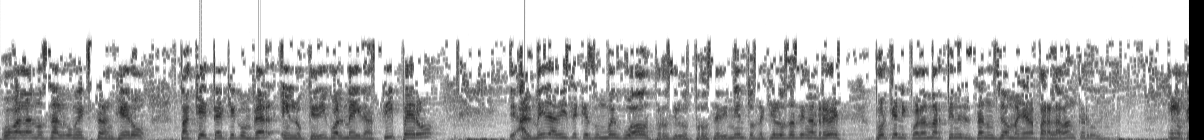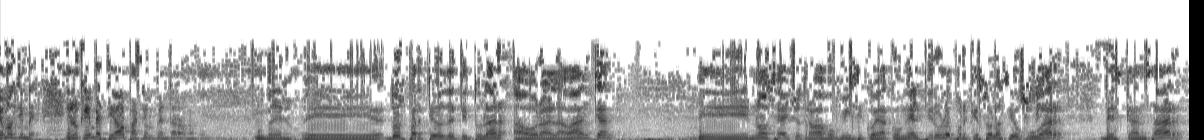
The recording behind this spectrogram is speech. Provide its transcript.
Ojalá no salga un extranjero paquete. Hay que confiar en lo que dijo Almeida. Sí, pero Almeida dice que es un buen jugador, pero si los procedimientos aquí los hacen al revés, porque Nicolás Martínez está anunciado mañana para la banca, Rudy. En lo que hemos en lo que ha investigado Pasión Pentarroja. Pues. Bueno, eh, dos partidos de titular, ahora la banca. Eh, no se ha hecho trabajo físico ya con él, Pirulo, porque solo ha sido jugar, descansar,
